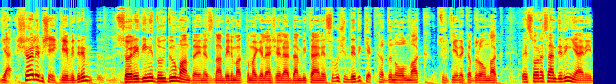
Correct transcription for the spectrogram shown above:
Ya şöyle bir şey ekleyebilirim. Söylediğini duyduğum anda en azından benim aklıma gelen şeylerden bir tanesi bu. Şimdi dedik ya kadın olmak, Türkiye'de kadın olmak ve sonra sen dedin yani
